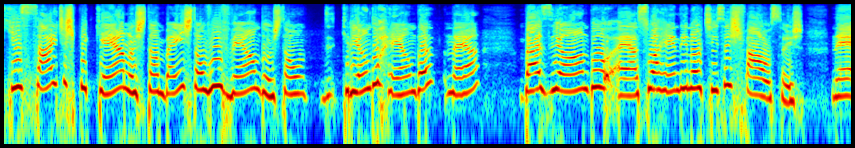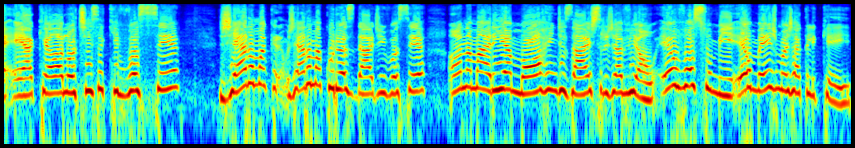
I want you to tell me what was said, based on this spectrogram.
Que sites pequenos também estão vivendo, estão criando renda, né? baseando é, a sua renda em notícias falsas. Né? É aquela notícia que você gera uma, gera uma curiosidade em você, Ana Maria morre em desastre de avião. Eu vou assumir, eu mesma já cliquei.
